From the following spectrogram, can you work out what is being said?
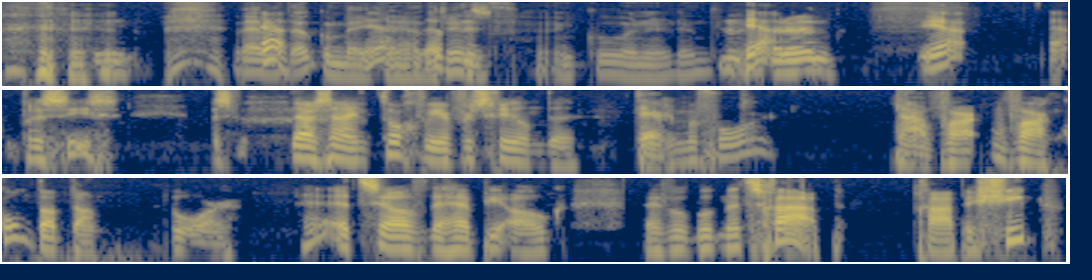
We hebben Ja, het ook een beetje ja, aan het dat rund. is- Een koe en een rund. Ja. Rund. Ja, ja, precies. Dus daar zijn toch weer verschillende termen voor. Nou, waar, waar komt dat dan door? Hè, hetzelfde heb je ook bijvoorbeeld met schaap. Schaap is sheep,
